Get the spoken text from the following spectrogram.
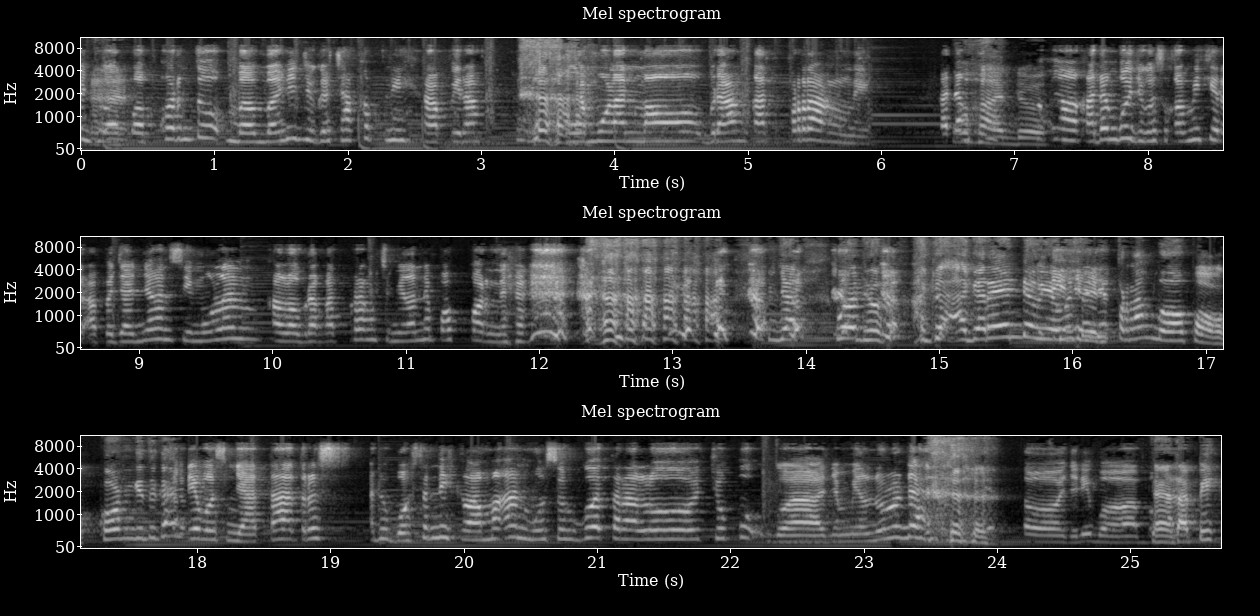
yang jual Eh. popcorn tuh mbak-mbaknya juga cakep nih, rapi-rapi. Mulan mau berangkat perang nih. Kadang Waduh. Kadang gue juga suka mikir apa jangan-jangan si Mulan kalau berangkat perang cemilannya popcorn ya. ya, waduh, agak agak random ya. Maksudnya dia perang bawa popcorn gitu kan. Dia mau senjata terus aduh bosen nih kelamaan musuh gue terlalu cupu gue nyemil dulu dah gitu jadi bawa Nah, tapi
